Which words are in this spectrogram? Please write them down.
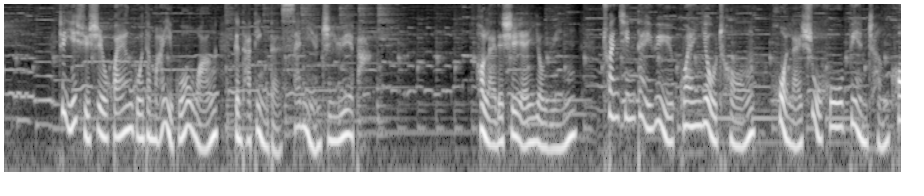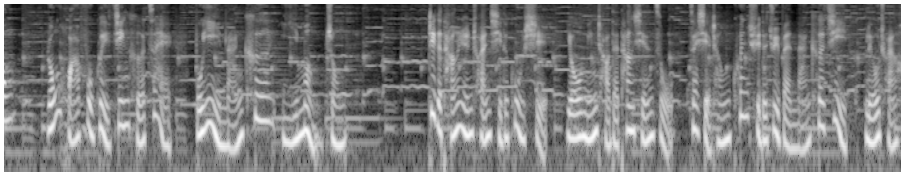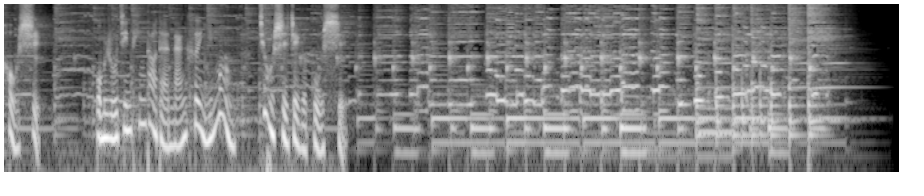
这也许是淮安国的蚂蚁国王跟他定的三年之约吧。后来的诗人有云：“穿金戴玉冠又重，或来树忽变成空。荣华富贵今何在？不忆南柯一梦中。”这个唐人传奇的故事，由明朝的汤显祖再写成昆曲的剧本《南柯记》，流传后世。我们如今听到的《南柯一梦》。就是这个故事。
